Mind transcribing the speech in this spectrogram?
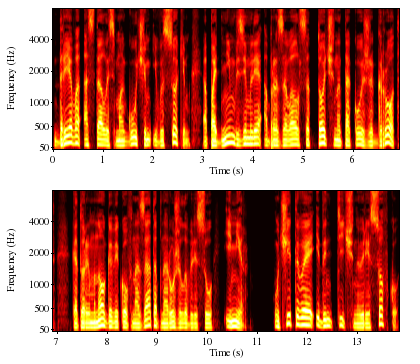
древо осталось могучим и высоким, а под ним в земле образовался точно такой же грот, который много веков назад обнаружила в лесу и мир. Учитывая идентичную рисовку,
